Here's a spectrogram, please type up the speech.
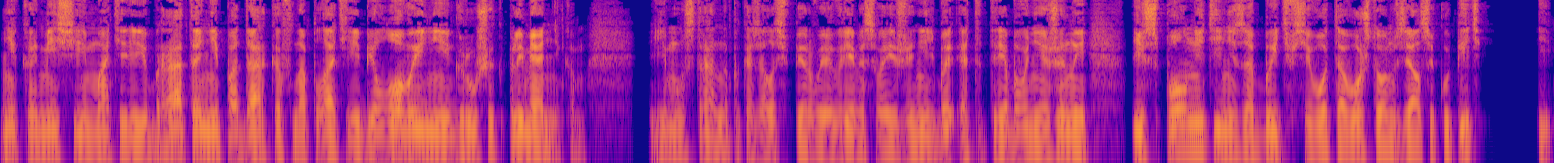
ни комиссии матери и брата, ни подарков на платье Беловой, ни игрушек племянникам. Ему странно показалось в первое время своей женитьбы это требование жены – исполнить и не забыть всего того, что он взялся купить, и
